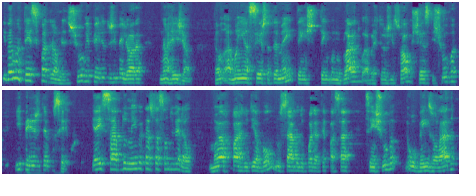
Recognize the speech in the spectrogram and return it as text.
e vai manter esse padrão né, de chuva e períodos de melhora na região. Então, amanhã, sexta também, tem tempo nublado, aberturas de sol, chance de chuva e período de tempo seco. E aí, sábado, domingo, é aquela situação de verão. Maior parte do dia bom, no sábado pode até passar sem chuva ou bem isolada.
